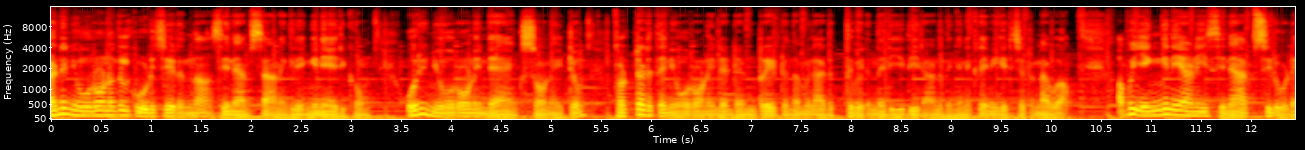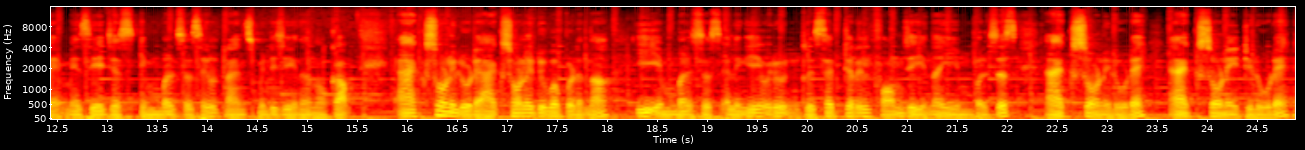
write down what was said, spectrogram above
രണ്ട് ന്യൂറോണുകൾ കൂടിച്ചേരുന്ന സിനാപ്സ് ആണെങ്കിൽ എങ്ങനെയായിരിക്കും? ഒരു ന്യൂറോണിന്റെ ആക്സോണേറ്റും തൊട്ടടുത്ത ന്യൂറോണിന്റെ ഡെൻഡ്രേറ്റും തമ്മിൽ അടുത്ത് വരുന്ന രീതിയിലാണ് ഇതിങ്ങനെ ക്രമീകരിച്ചിട്ടുണ്ടാവുക. അപ്പോൾ എങ്ങനെയാണ് ഈ സിനാപ്സിലൂടെ മെസ്സേജസ് ഇമ്പൾസസുകൾ ട്രാൻസ്മിറ്റ് ചെയ്യുന്നത് നോക്കാം. ആക്സോണിലൂടെ ആക്സോണിൽ രൂപപ്പെടുന്ന ഈ ഇമ്പൾസസ് അല്ലെങ്കിൽ ഒരു റിസെപ്റ്ററിൽ ഫോം ചെയ്യുന്ന ഈ ഇമ്പൾസസ് ആക്സോണിലൂടെ ആക്സോണേറ്റിലൂടെ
